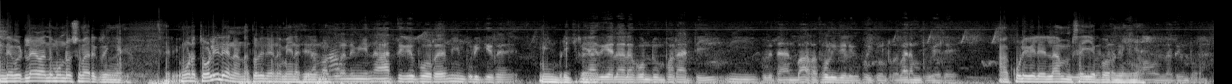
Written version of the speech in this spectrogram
இந்த வீட்டில் வந்து மூணு வருஷமா இருக்கிறீங்க. சரி உங்களோட தொழில் என்னென்ன? தொழில் என்ன மெயினாக செய்யணும் நமக்கு வந்து மீன் ஆற்றுக்கு போகிற மீன் பிடிக்கிற. மீன் நீ பிடிக்கிறது அதுக்கு எல்லாம் கொண்டும் பராட்டி நீ இப்படி தான் பார தொழில்களுக்கு போய் கொள்ற வரம்பு வேலை ஆ, கூலி வேலை எல்லாம் செய்ய போகிறோம் நீங்கள் எல்லாத்தையும் போகிறேன்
